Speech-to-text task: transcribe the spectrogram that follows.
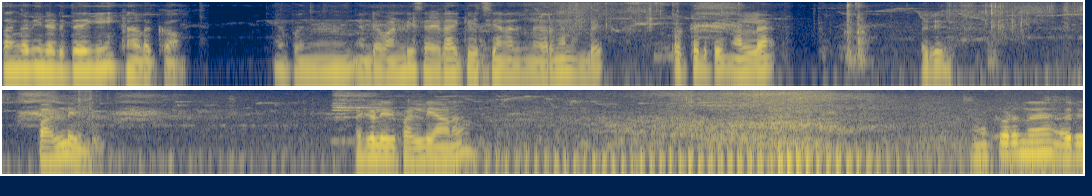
സംഗതിന്റെ അടുത്തേക്ക് നടക്കാം. അപ്പം എന്റെ വണ്ടി സൈഡാക്കി വെച്ച് ഞാൻ അതിൽ നിന്ന് ഇറങ്ങുന്നുണ്ട്. തൊട്ടടുത്ത് നല്ല ഒരു പള്ളിയുണ്ട്. അടിപൊളി ഒരു പള്ളിയാണ്. നമുക്കിവിടുന്ന് ഒരു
